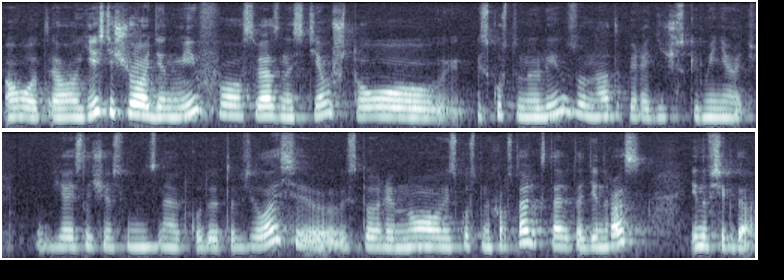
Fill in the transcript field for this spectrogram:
Вот. А, есть еще один миф, э, связанный с тем, что искусственную линзу надо периодически менять. Я, если честно, не знаю, откуда это взялась э, история, но искусственный хрусталик ставят один раз и навсегда.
